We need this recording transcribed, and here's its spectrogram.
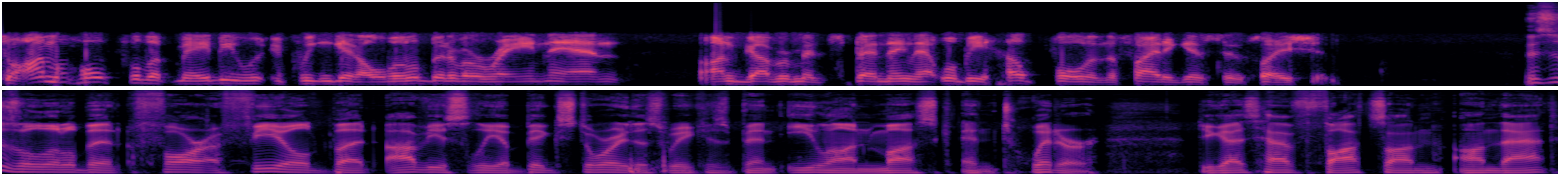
So I'm hopeful that maybe if we can get a little bit of a rein in on government spending, that will be helpful in the fight against inflation. This is a little bit far afield, but obviously a big story this week has been Elon Musk and Twitter. Do you guys have thoughts on on that?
